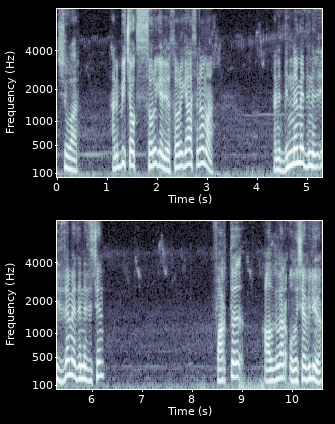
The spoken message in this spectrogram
şu var? Hani birçok soru geliyor. Soru gelsin ama Hani dinlemediğiniz, izlemediğiniz için farklı algılar oluşabiliyor.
